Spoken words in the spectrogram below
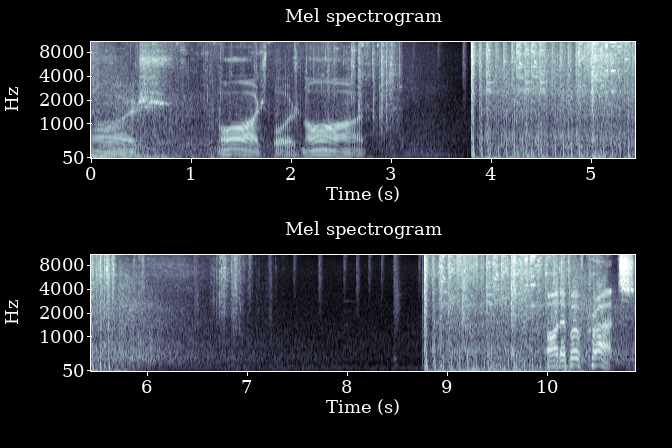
Nice. Nice, boys, nice. Oh, they're both crats.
